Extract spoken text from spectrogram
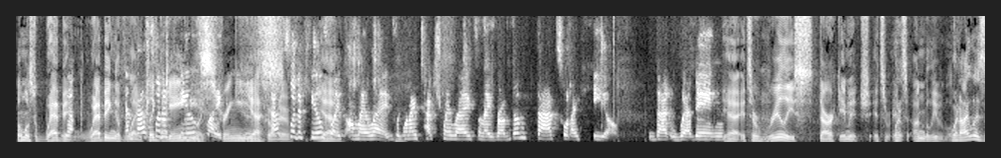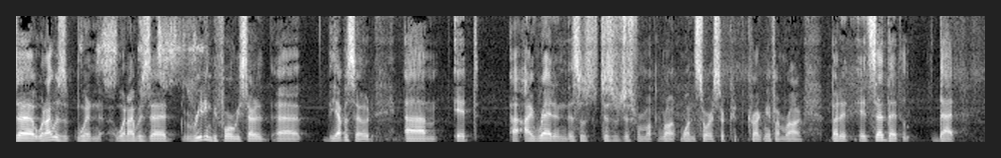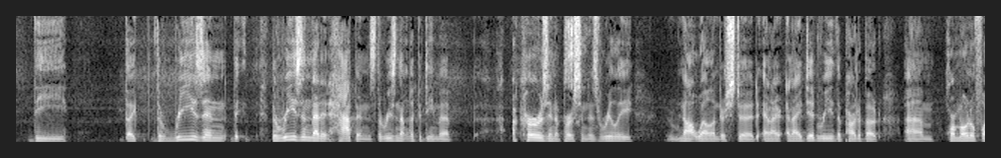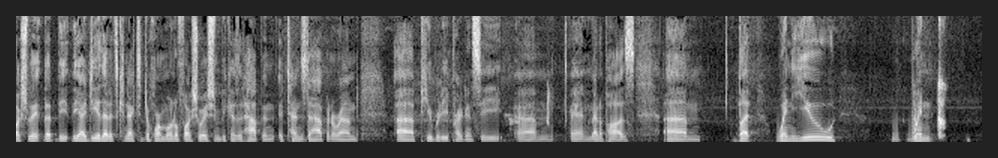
almost webbing Yeah. webbing of And like that's like what it gamey, like. stringy, Yes. sort That's of. what it feels Yeah. like on my legs. Like when I touch my legs and I rub them, that's what I feel. That webbing. yeah it's a really stark image it's it's unbelievable when I was uh, when I was when when I was uh, reading before we started uh, the episode, um, it uh, I read and this was this was just from one one source. So correct me if I'm wrong, but it, it said that that the like the reason the, the reason that it happens, the reason that lipedema occurs in a person is really not well understood. And I and I did read the part about um, hormonal fluctuation. That the, the idea that it's connected to hormonal fluctuation because it happen it tends to happen around uh, puberty, pregnancy, um, and menopause. Um, but when you when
